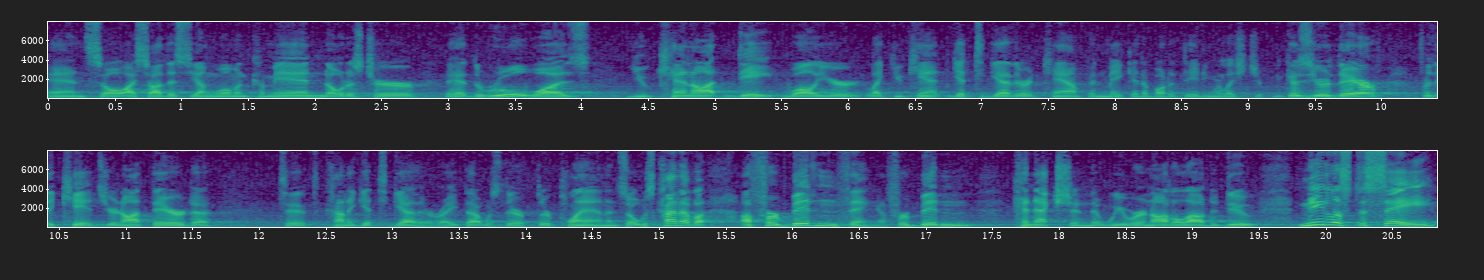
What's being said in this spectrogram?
And so I saw this young woman come in, noticed her. They had, the rule was you cannot date while you're, like, you can't get together at camp and make it about a dating relationship because you're there for the kids. You're not there to, to, to kind of get together, right? That was their, their plan. And so it was kind of a, a forbidden thing, a forbidden connection that we were not allowed to do. Needless to say,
